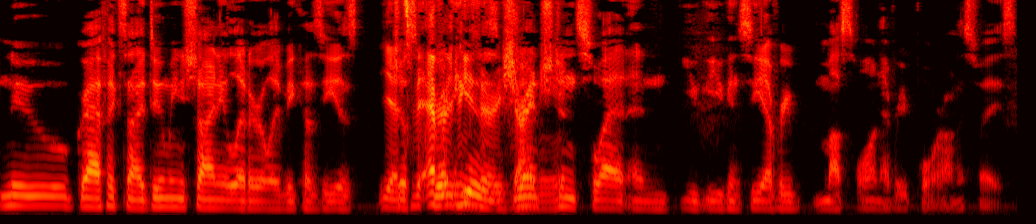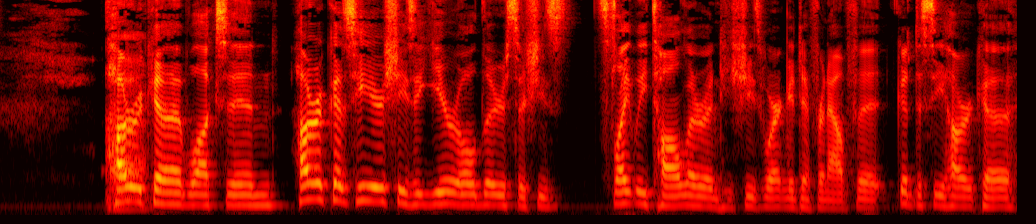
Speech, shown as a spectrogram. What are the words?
new graphics, and I do mean shiny literally because he is Yeah, just everything's he is very drenched shiny. in sweat, and you you can see every muscle and every pore on his face. Uh, Haruka walks in. Haruka's here. She's a year older, so she's slightly taller and she's wearing a different outfit. Good to see Haruka.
